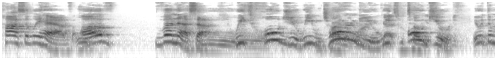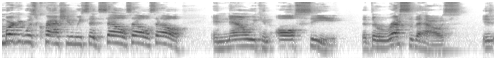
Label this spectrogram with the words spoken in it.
possibly have Ooh. of Vanessa. We told you. We, We warned you. you We guys. We tell told you you. It, the market was crashing. We said sell, sell, sell. And now we can all see that the rest of the house is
